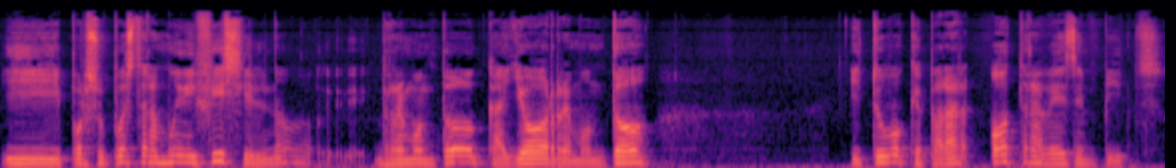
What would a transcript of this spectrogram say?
Y por supuesto era muy difícil, ¿no? Remontó, cayó, remontó y tuvo que parar otra vez en pits.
